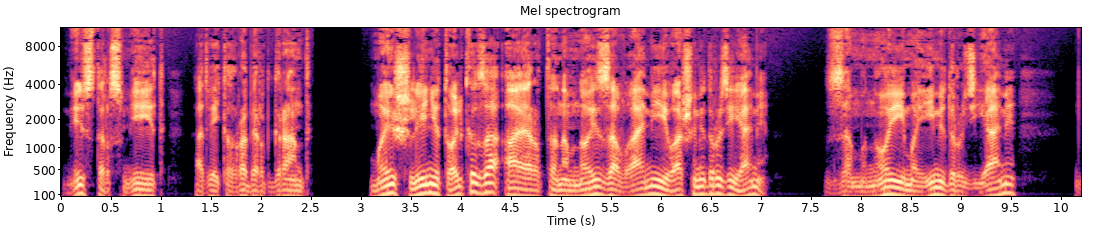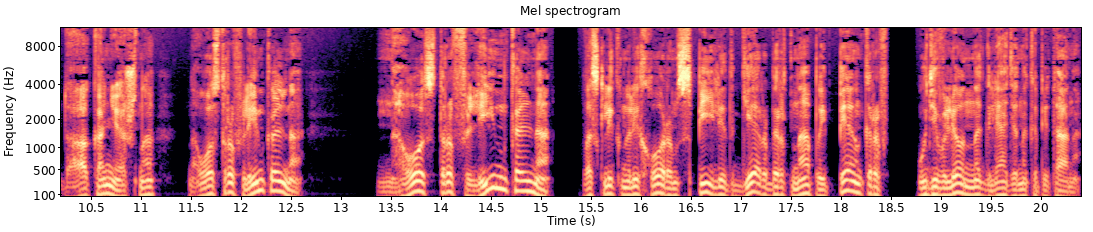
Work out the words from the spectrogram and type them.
«Мистер Смит», — ответил Роберт Грант, — «мы шли не только за Айртоном, но и за вами и вашими друзьями». «За мной и моими друзьями?» «Да, конечно, на остров Линкольна». «На остров Линкольна!» — воскликнули хором Спилет, Герберт, Нап и Пенкроф, удивленно глядя на капитана.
